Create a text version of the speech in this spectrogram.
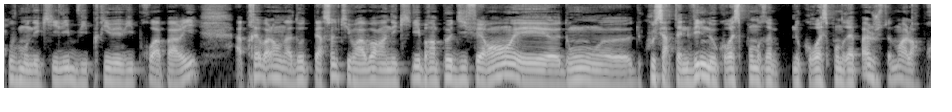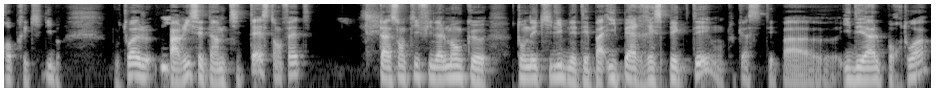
trouve mon équilibre vie privée, vie pro à Paris. Après, voilà, on a d'autres personnes qui vont avoir un équilibre un peu différent et dont, du coup, certaines villes ne correspondraient, ne correspondraient pas justement à leur propre équilibre. Donc toi, Paris, c'était un petit test en fait? Tu as senti finalement que ton équilibre n'était pas hyper respecté, en tout cas, ce n'était pas euh, idéal pour toi.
